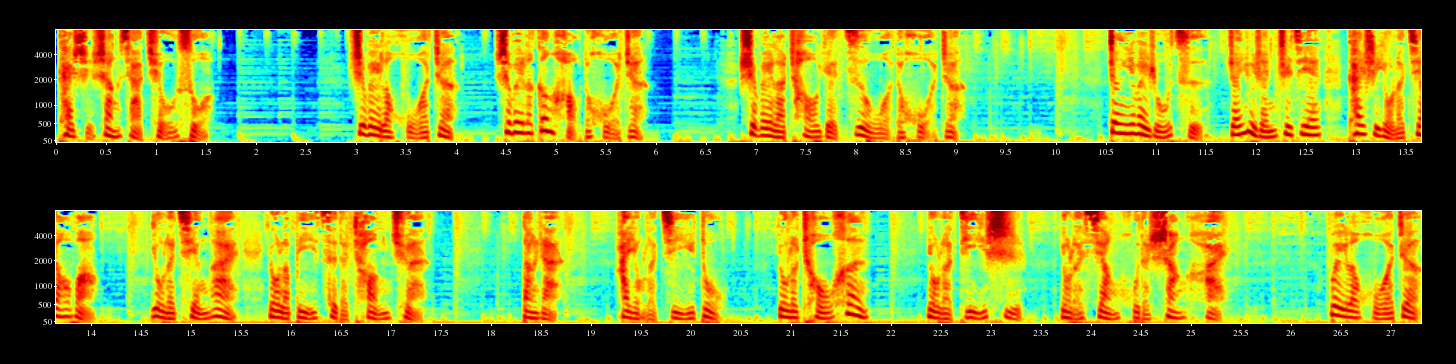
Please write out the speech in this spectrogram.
开始上下求索，是为了活着，是为了更好的活着，是为了超越自我的活着。正因为如此，人与人之间开始有了交往，有了情爱，有了彼此的成全，当然，还有了嫉妒，有了仇恨，有了敌视。有了相互的伤害，为了活着，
